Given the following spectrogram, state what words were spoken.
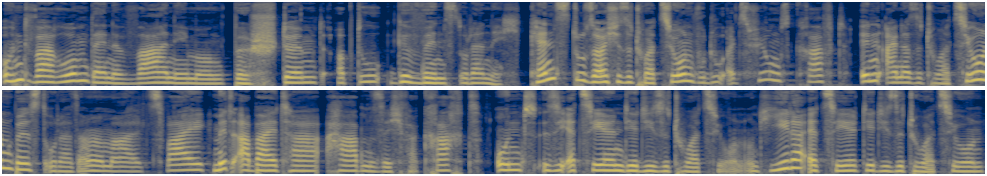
und warum deine Wahrnehmung bestimmt, ob du gewinnst oder nicht. Kennst du solche Situationen, wo du als Führungskraft in einer Situation bist oder sagen wir mal, zwei Mitarbeiter haben sich verkracht und sie erzählen dir die Situation und jeder erzählt dir die Situation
